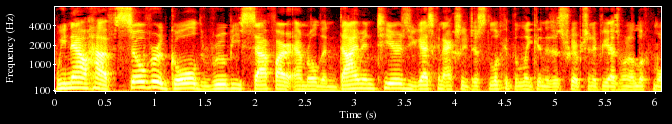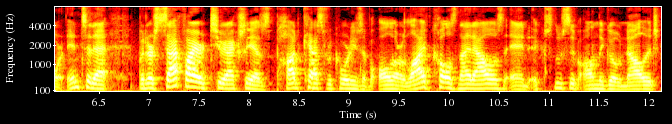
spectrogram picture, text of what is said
We now have silver, gold, ruby, sapphire, emerald, and diamond tiers. You guys can actually just look at the link in the description if you guys want to look more into that. But our sapphire tier actually has podcast recordings of all our live calls, night owls, and exclusive on-the-go knowledge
